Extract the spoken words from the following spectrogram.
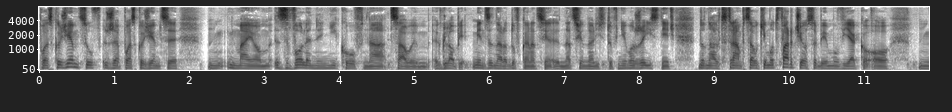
Płaskoziemców, że płaskoziemcy mm, mają zwolenników na całym globie. Międzynarodówka nacjonalistów nie może istnieć. Donald Trump całkiem otwarcie o sobie mówi jako o mm,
